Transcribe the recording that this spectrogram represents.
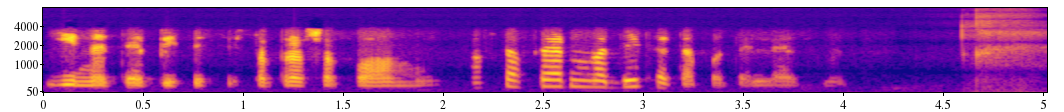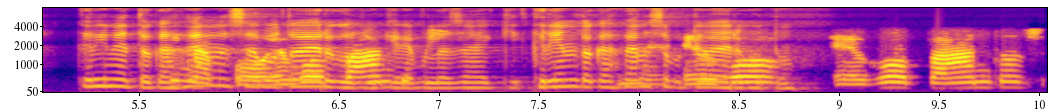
γίνεται επίθεση στο πρόσωπό μου. Αυτά φέρνουν αντίθετα αποτελέσματα. Κρίνεται ο Τι να καθένας πω, από το εγώ έργο του, πάντως- κύριε Βλαζάκη. Κρίνεται ο καθένας Ναι, από το εγώ, έργο του. Εγώ πάντως,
